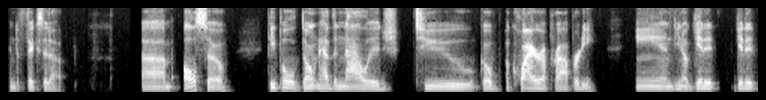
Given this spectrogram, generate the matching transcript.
and to fix it up. Um, also people don't have the knowledge to go acquire a property and you know get it get it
